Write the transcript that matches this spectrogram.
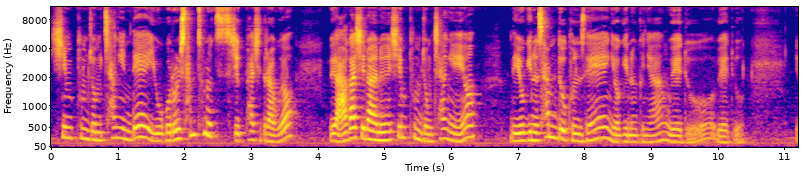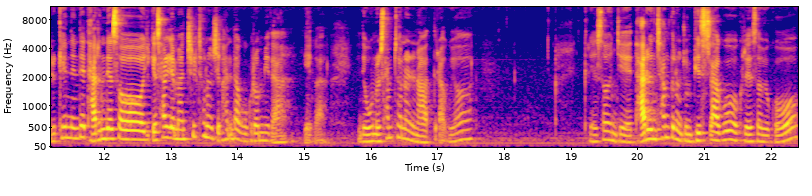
신품종 창인데 요거를 3,000원씩 파시더라고요. 이 아가씨라는 신품종 창이에요. 근데 여기는 삼두 군생, 여기는 그냥 외두, 외두. 이렇게 했는데 다른 데서 이렇게 살려면 7,000원씩 한다고 그럽니다. 얘가. 근데 오늘 3,000원에 나왔더라고요. 그래서 이제 다른 창들은 좀 비싸고 그래서 요거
